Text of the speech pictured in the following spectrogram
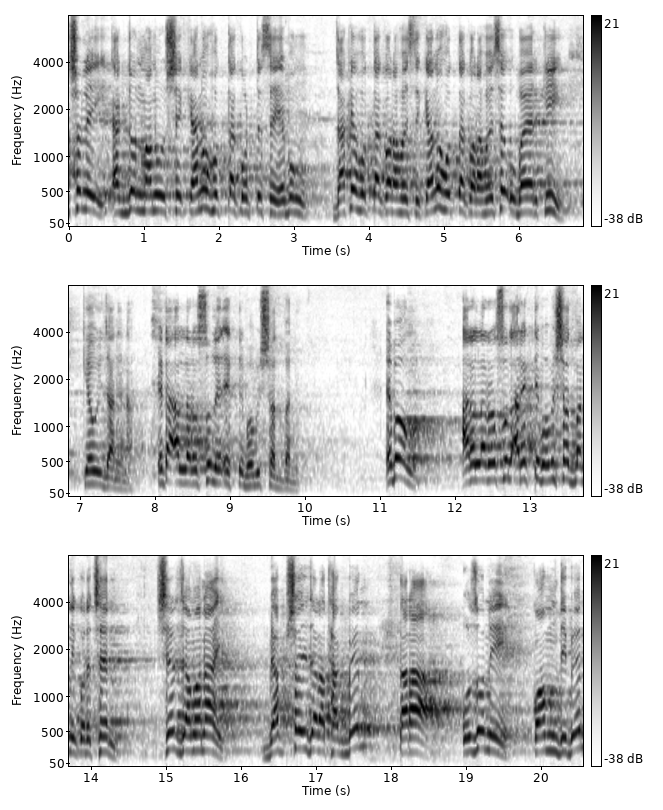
আসলেই একজন মানুষ সে কেন হত্যা করতেছে এবং যাকে হত্যা করা হয়েছে, কেন হত্যা করা হয়েছে, উভয়ের কি কেউই জানে না। এটা আল্লাহ রসুলের একটি ভবিষ্যৎবাণী। এবং আর আল্লাহ রসুল আরেকটি ভবিষ্যৎবাণী করেছেন, শেষ জামানায় ব্যবসায়ী যারা থাকবেন, তারা ওজনে কম দিবেন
